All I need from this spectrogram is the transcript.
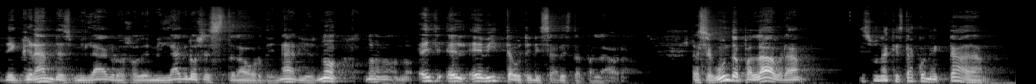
de grandes milagros o de milagros extraordinarios. No, no, no, no. él evita utilizar esta palabra. La segunda palabra es una que está conectada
